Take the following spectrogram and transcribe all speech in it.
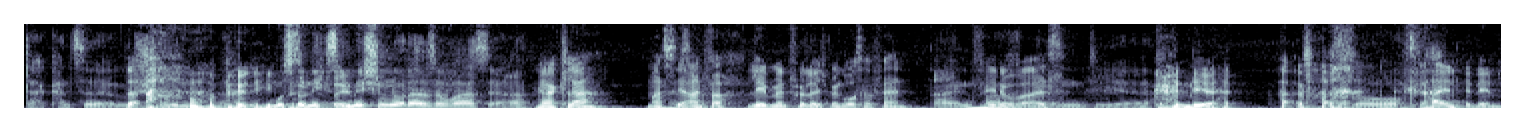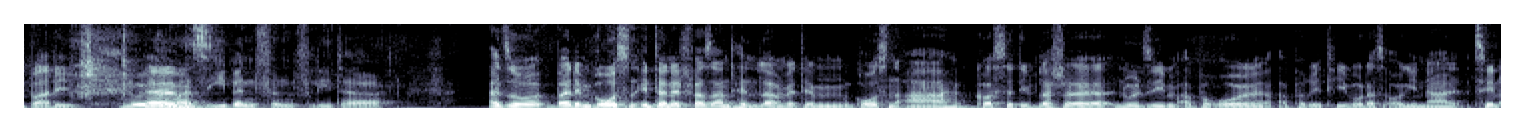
Da kannst du schön. Musst du nichts mischen oder sowas. Ja, Ja, klar. Mach's dir einfach. Leben in Fülle. Ich bin großer Fan. einfach. Wie du weißt. gönn dir Gönn dir einfach So. rein in den Buddy. 0,75 Liter. Also bei dem großen Internetversandhändler mit dem großen A kostet die Flasche 07 Aperol Aperitivo, das Original, 10,60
